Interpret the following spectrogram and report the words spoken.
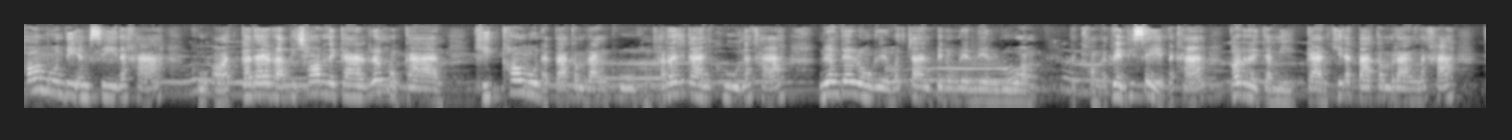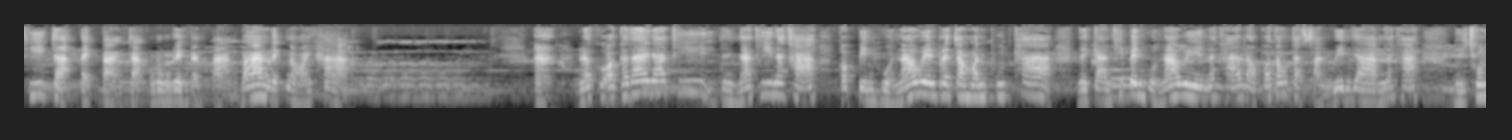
ข้อมูล DMC นะคะครูออสก็ได้รับผิดชอบในการเรื่องของการคิดข้อมูลอัตรากำลังครูของข้าราชการครูนะคะ เนื่องด้วยโรงเรียนวัดจันทร์เป็นโรงเรียนเรียนรวมของนักเรียนพิเศษนะคะ ก็เลยจะมีการคิดอัตรากำลังนะคะ ที่จะแตกต่างจากโรงเรียนต่างๆ บ้างเล็กน้อยค่ะอะ แล้วครูออสก็ได้หน้าที่อีกหนึ่งหน้าที่นะคะ ก็เป็นหัวหน้าเวรประจำวันพุธค่ะ ในการที่เป็นหัวหน้าเวรนะคะ เราก็ต้องจัดสรรเวรยามนะคะ ในช่วง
